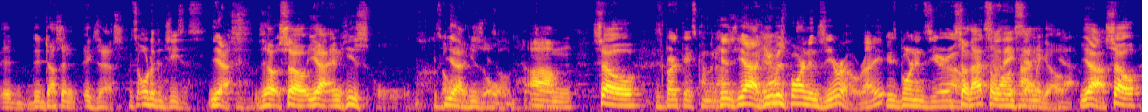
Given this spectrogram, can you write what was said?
it, it doesn't exist. It's older than Jesus. Yes. So, so yeah, and he's old. Yeah, he's, old. Um, so His birthday's coming his up. yeah, he was born in zero, right? He was born in zero. so that's a long time say, ago. Yeah. Yeah. So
